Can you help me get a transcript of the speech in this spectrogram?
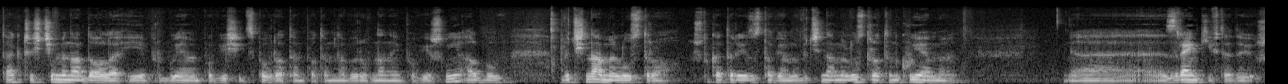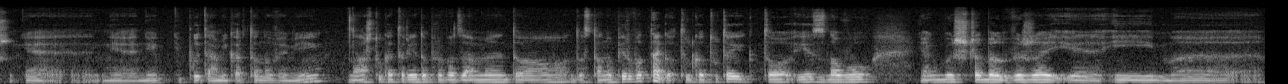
tak, czyścimy na dole i je próbujemy powiesić z powrotem potem na wyrównanej powierzchni, albo wycinamy lustro, sztukaterię zostawiamy, wycinamy lustro, tynkujemy z ręki wtedy już, nie, nie, nie, nie płytami kartonowymi. No a sztukaterię doprowadzamy do, do stanu pierwotnego. Tylko tutaj to jest znowu jakby szczebel wyżej i, i e,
